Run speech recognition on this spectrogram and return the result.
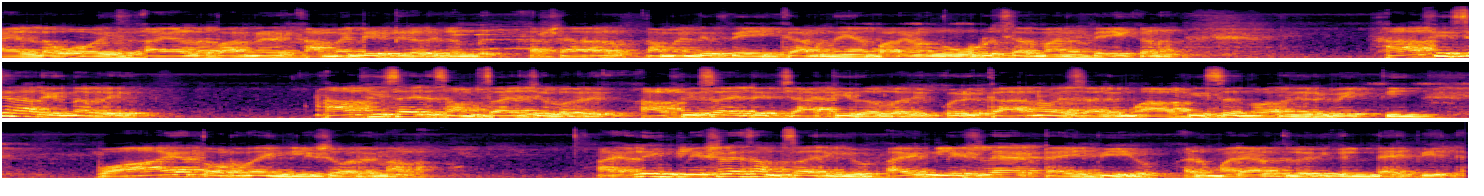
അയാളുടെ വോയിസ് അയാളുടെ പറഞ്ഞ കമന്റ് ഇട്ട് കിടക്കുന്നുണ്ട്. പക്ഷെ ആ കമന്റ് ഫേക്ക് ആണെന്ന് ഞാൻ പറയണം. നൂറ് ശതമാനം ഫേക്കാണ് ഹാഫീസിനെ അറിയുന്നവർ ഹാഫീസായിട്ട് സംസാരിച്ചുള്ളവർ ഹാഫീസായിട്ട് ചാറ്റ് ചെയ്തുള്ളവർ ഒരു കാരണവശാലും ഹാഫീസ് എന്ന് പറഞ്ഞ ഒരു വ്യക്തി വായ തുറന്ന ഇംഗ്ലീഷ് പറയുന്ന ആളാണ് അയാൾ ഇംഗ്ലീഷിലെ സംസാരിക്കൂ. അയാൾ ഇംഗ്ലീഷിലെ ടൈപ്പ് ചെയ്യൂ. അയാൾ മലയാളത്തിൽ ഒരിക്കലും ടൈപ്പ് ചെയ്യില്ല.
